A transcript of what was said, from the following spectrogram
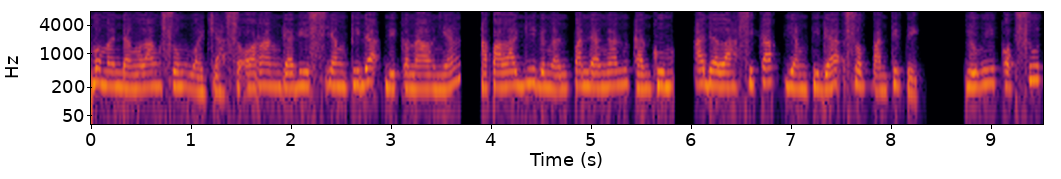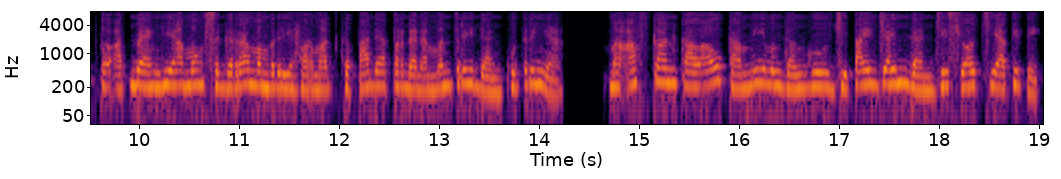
memandang langsung wajah seorang gadis yang tidak dikenalnya, apalagi dengan pandangan kagum, adalah sikap yang tidak sopan titik. Louis Koksu Toat Beng Giamong segera memberi hormat kepada Perdana Menteri dan putrinya. Maafkan kalau kami mengganggu Ji Taijen dan Ji Chia titik.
